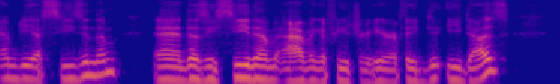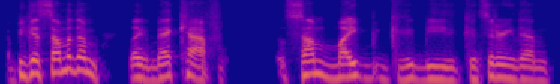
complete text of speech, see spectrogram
MDS sees in them and does he see them having a future here. If they he does, because some of them like Metcalfe some might be considering them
